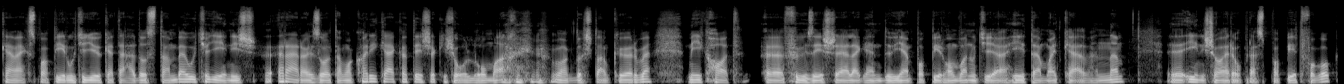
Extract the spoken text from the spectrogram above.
Chemex papír, úgyhogy őket áldoztam be, úgyhogy én is rárajzoltam a karikákat, és a kis ollómmal magdostam körbe. Még hat főzésre elegendő ilyen papíron van, úgyhogy a héten majd kell vennem. Én is Aeropress papírt fogok.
